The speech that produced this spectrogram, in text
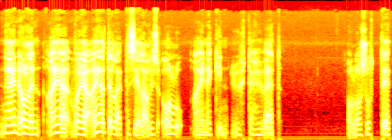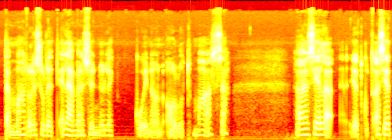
näin ollen aja, voi ajatella, että siellä olisi ollut ainakin yhtä hyvät olosuhteet tai mahdollisuudet elämän synnylle kuin on ollut maassa. Ää, siellä jotkut asiat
